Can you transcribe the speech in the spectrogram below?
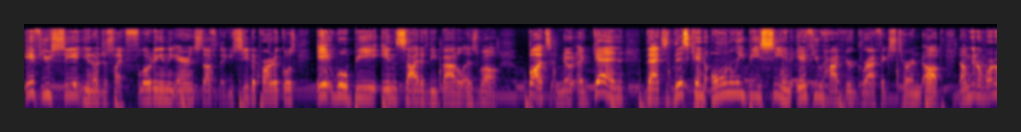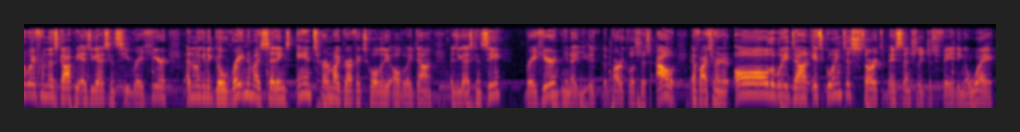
if you see it, you know, just like floating in the air and stuff, like you see the particles, it will be inside of the battle as well. But note again that this can only be seen if you have your graphics turned up. Now I'm going to run away from this Goppie as you guys can see right here, and I'm going to go right into my settings and turn my graphics quality all the way down. As you guys can see, right here, you know, you, the particle is just out. If I turn it all the way down, it's going to start essentially just fading away.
